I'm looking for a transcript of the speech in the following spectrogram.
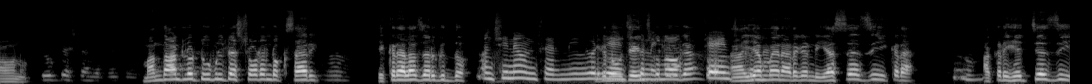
అవును. ట్యూబ్ టెస్ట్ అని చెప్పేసి. మన దాంట్లో ట్యూబుల్ టెస్ట్ చూడండి ఒకసారి. ఇక్కడ ఎలా జరుగుద్దో. మంచిగానే ఉంది సార్ నేను కూడా ఇక్కడ నువ్వు చేయించుకున్నావుగా? చేయించుకున్నా. ఈఎంఐని అడగండి. ఎస్ఎస్జి ఇక్కడ. అక్కడ హెచ్ఎస్జి.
